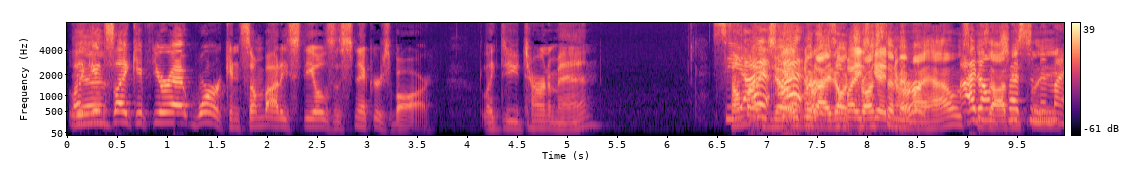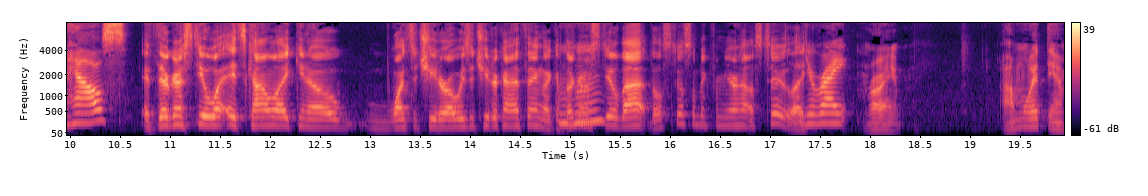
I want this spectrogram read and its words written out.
Like Yeah. it's like if you're at work and somebody steals a Snickers bar, like do you turn them in? See, Somebody's I, No, getting I, but I don't Somebody's trust getting them in my house. I 'cause don't trust them in my house. If they're going to steal, what it's kind of like you know, once a cheater, always a cheater kind of thing. Like if they're going to steal that, they'll steal something from your house too. Like You're right. Right. I'm with you.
